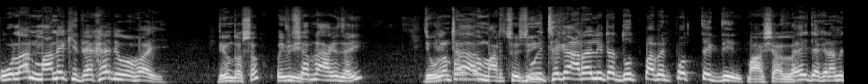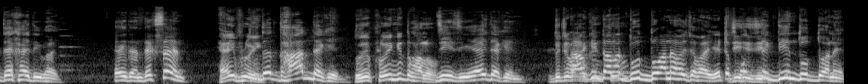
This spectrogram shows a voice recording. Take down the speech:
উলান মানে কি? দেখাই দিব ভাই। দেখুন দর্শক ওই বিষয়ে আমরা আগে যাই। যে উলান পালান মাটি ছুঁই ছুঁই। দুই থেকে আড়াই লিটার দুধ পাবেন প্রত্যেক দিন। মাশাআল্লাহ। এই দেখেন আমি দেখাই দিই ভাই। এই দেন দেখছেন? হ্যাঁ ফ্লোয়িং দুধের ধার দেখেন। দুধের ফ্লোয়িং কিন্তু ভালো। জি জি এই দেখেন। তাও কিন্তু কিন্তু- আমার দুধ দোয়ানো হয়েছে ভাই। এটা জি, জি, জি। প্রত্যেক দিন দুধ দোয়ানে।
